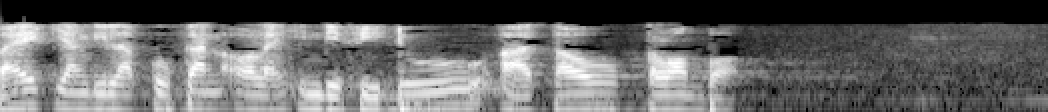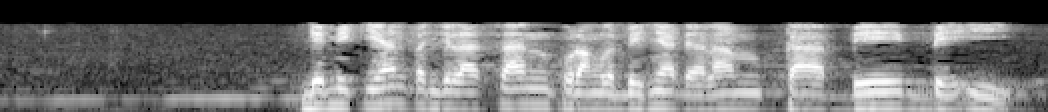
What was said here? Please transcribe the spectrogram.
baik yang dilakukan oleh individu atau kelompok. Demikian penjelasan kurang lebihnya dalam KBBI.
